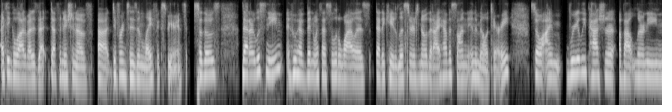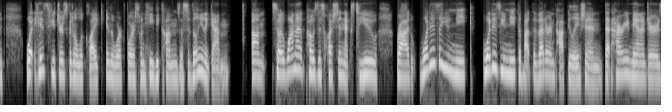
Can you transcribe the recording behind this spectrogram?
I think a lot about is that definition of uh, differences in life experience. So, those that are listening who have been with us a little while as dedicated listeners know that I have a son in the military. So, I'm really passionate about learning what his future is going to look like in the workforce when he becomes a civilian again. Um, so, I want to pose this question next to you, Rod. What is a unique what is unique about the veteran population that hiring managers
